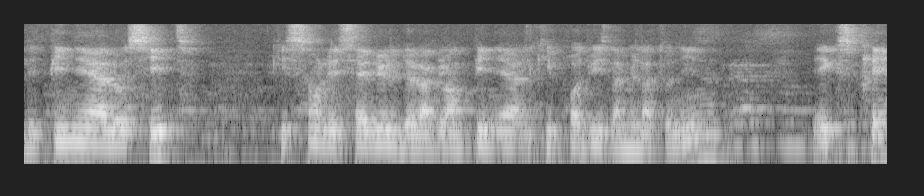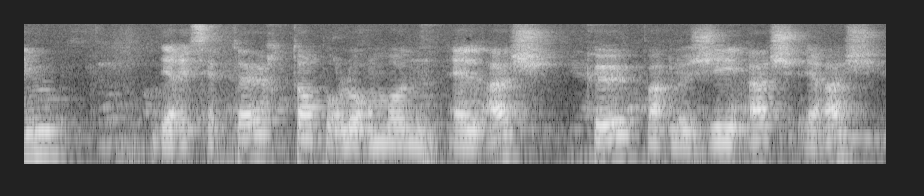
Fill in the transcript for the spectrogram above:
Les pinéalocytes qui sont les cellules de la glande pinéale qui produisent la mélatonine, expriment des récepteurs tant pour l'hormone LH que par le GHRH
